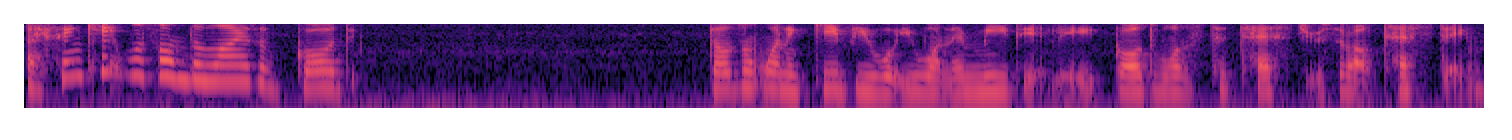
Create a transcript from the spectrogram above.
I think it was on the lines of God doesn't want to give you what you want immediately. God wants to test you. It's about testing.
